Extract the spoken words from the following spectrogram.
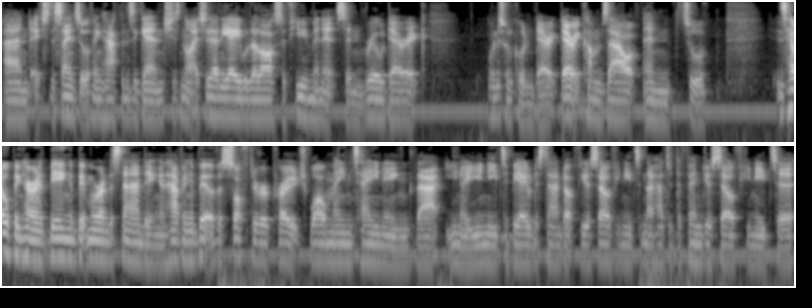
and it's the same sort of thing happens again. She's not. She's only able to last a few minutes, and real Derek. We're just going to call him Derek. Derek comes out and sort of is helping her and being a bit more understanding and having a bit of a softer approach while maintaining that you know you need to be able to stand up for yourself. You need to know how to defend yourself. You need to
